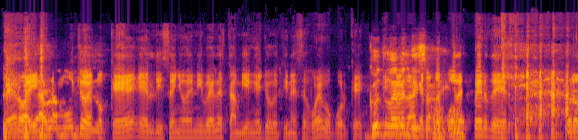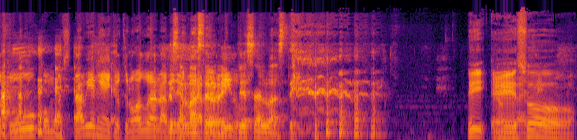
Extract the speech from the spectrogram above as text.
Pero ahí habla mucho de lo que es el diseño de niveles también hecho que tiene ese juego, porque Good es que tú te puedes perder, pero tú, como está bien hecho, tú no vas a durar la vida. Te salvaste, Te salvaste. Sí, eso,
